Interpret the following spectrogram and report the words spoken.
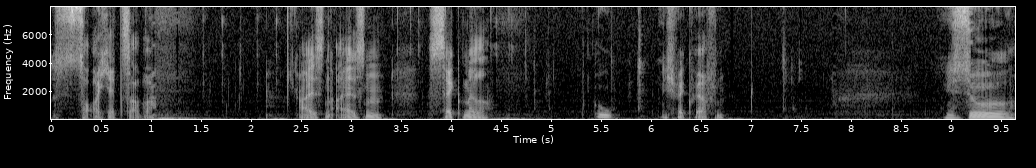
So, jetzt aber. Eisen, Eisen, Sackmill. Uh, nicht wegwerfen. So.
